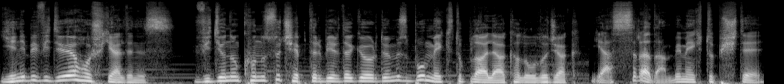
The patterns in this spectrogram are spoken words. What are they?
Yeni bir videoya hoş geldiniz. Videonun konusu Chapter 1'de gördüğümüz bu mektupla alakalı olacak. Ya sıradan bir mektup işte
